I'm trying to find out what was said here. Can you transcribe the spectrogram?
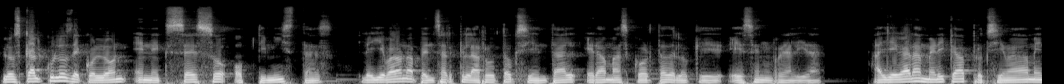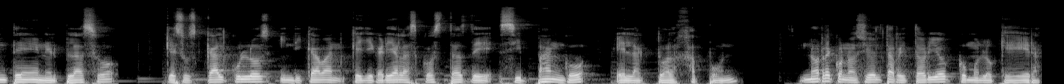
Los cálculos de Colón en exceso optimistas le llevaron a pensar que la ruta occidental era más corta de lo que es en realidad. Al llegar a América aproximadamente en el plazo que sus cálculos indicaban que llegaría a las costas de Zipango, el actual Japón, no reconoció el territorio como lo que era,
